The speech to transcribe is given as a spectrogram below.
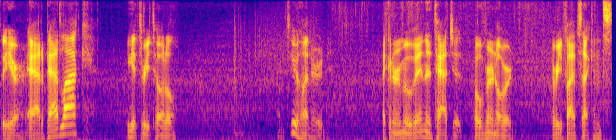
So here, add a padlock. You get three total. From 200. I can remove it and attach it over and over every five seconds.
